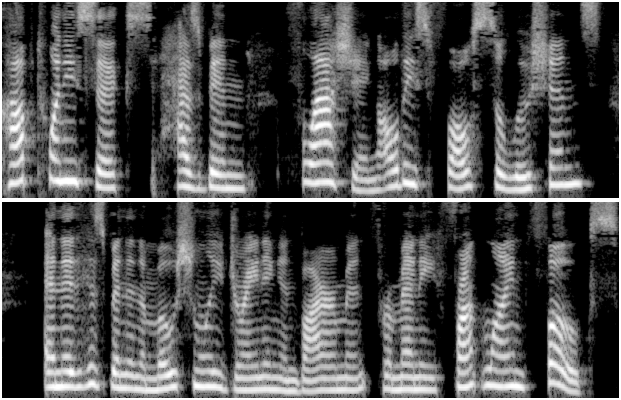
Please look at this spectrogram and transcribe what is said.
COP26 has been flashing all these false solutions, and it has been an emotionally draining environment for many frontline folks.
